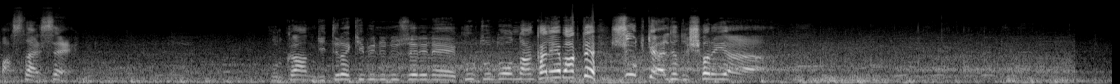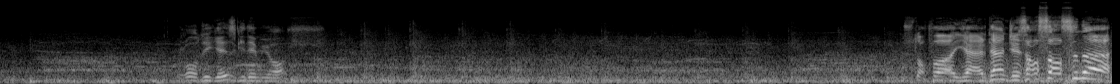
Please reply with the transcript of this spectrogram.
Pas verse. Furkan gitti rakibinin üzerine. Kurtuldu ondan kaleye baktı. Şut geldi dışarıya. Rodriguez gidemiyor. Mustafa yerden ceza sahasına.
